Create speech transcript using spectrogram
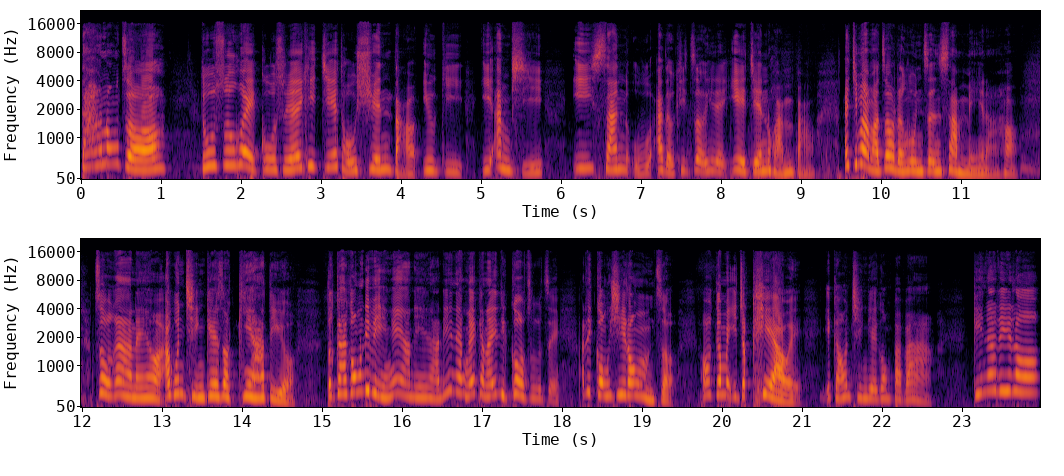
逐项拢做哦，读书会、古学去街头宣导，尤其伊暗时一三五啊，着去做迄个夜间环保。啊，即摆嘛做人文真善美啦吼，做甲安尼吼，啊，阮亲家煞惊着。都甲讲你袂用个安尼啦，你两个敢若一直顾住者，啊，你公司拢毋做，我感觉伊足巧诶。伊甲阮亲家讲，爸爸，今仔日咯，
